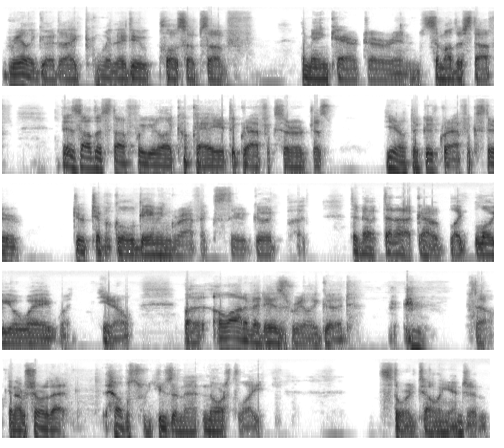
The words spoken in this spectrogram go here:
really good like when they do close-ups of the main character and some other stuff there's other stuff where you're like okay the graphics are just you know they're good graphics they're they're typical gaming graphics they're good but they're not they're not gonna like blow you away with you know but a lot of it is really good so and i'm sure that helps using that northlight storytelling engine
